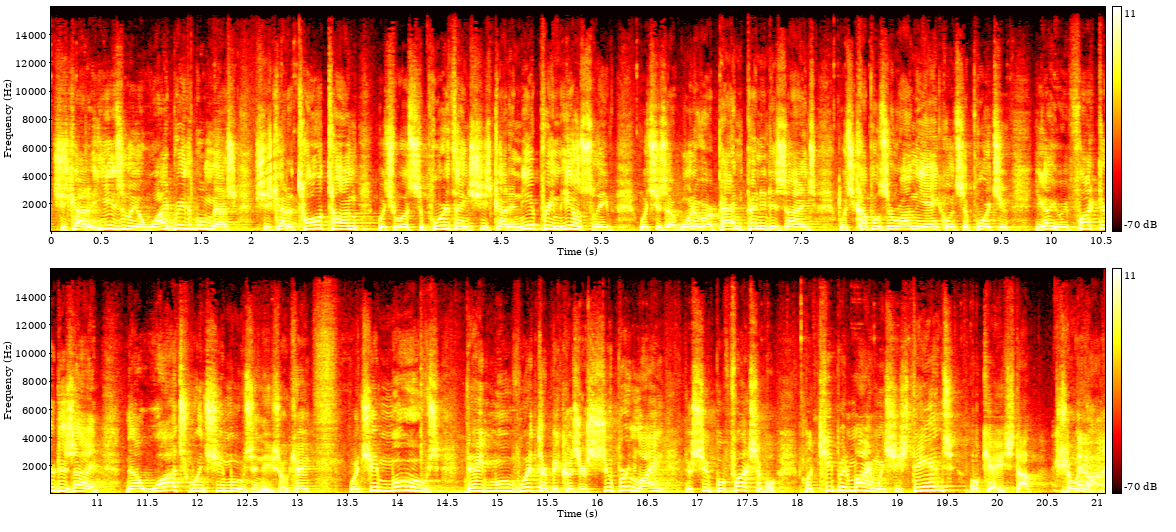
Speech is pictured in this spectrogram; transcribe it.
She's got a, easily a wide breathable mesh. She's got a tall tongue, which will support things. She's got a neoprene heel sleeve, which is a, one of our patent pending designs, which couples around the ankle and supports you. You got your reflector design. Now watch when she moves in these, okay? When she moves, they move with her because they're super light, they're super flexible. But keep in mind, when she stands, okay, stop showing off.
